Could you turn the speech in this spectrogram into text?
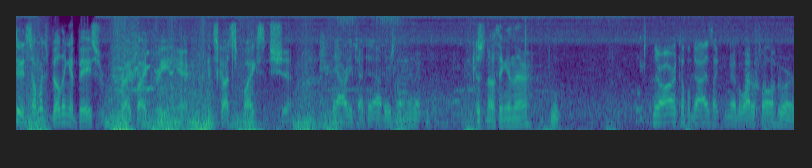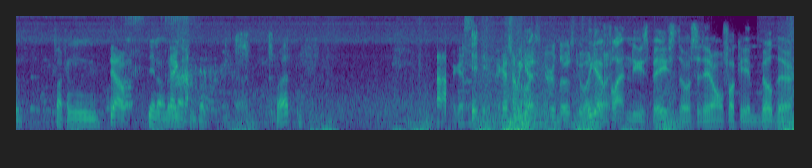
Dude, someone's building a base right by green here. It's got spikes and shit. Yeah, I already checked it out. There's nothing in it. There's nothing in there? Hmm. There are a couple guys like near the waterfall who are fucking, Yo, you know, they're Hey, nothing but. What? I guess It- I guess you're we I get- scared those two We anyway. gotta flatten these base though, so they don't fucking build there.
